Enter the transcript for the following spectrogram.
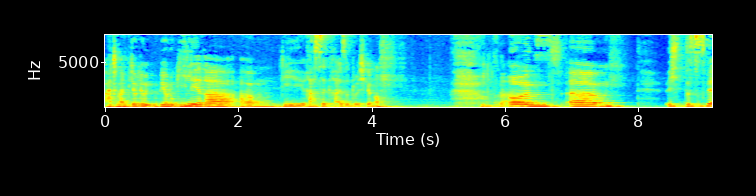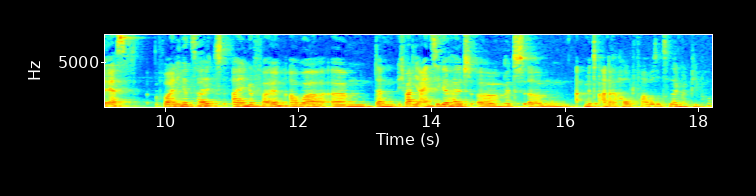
hatte mein Biolo Biologielehrer ähm, die Rassekreise durchgenommen. Und ähm, ich, das ist mir erst vor einiger Zeit eingefallen, aber ähm, dann, ich war die Einzige halt äh, mit, ähm, mit anderer Hautfarbe sozusagen, mit BIPOC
